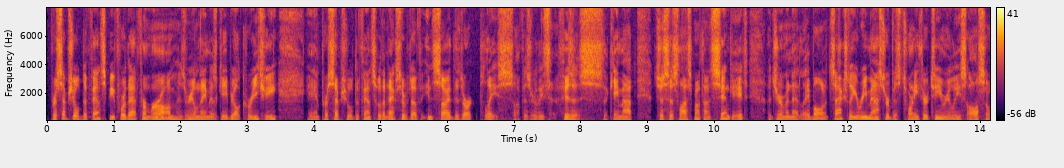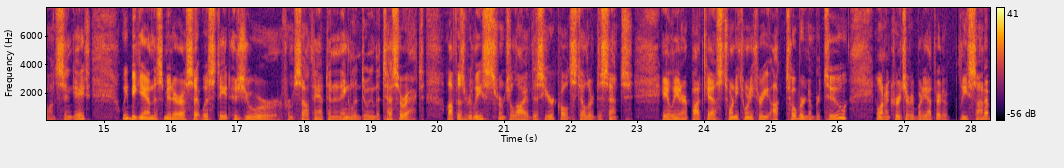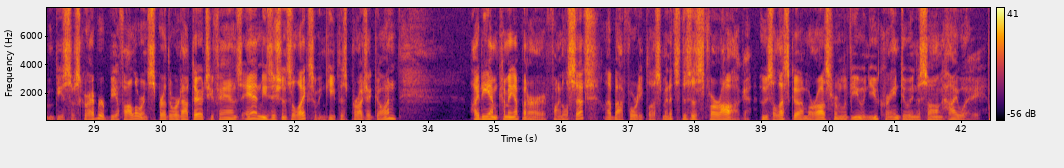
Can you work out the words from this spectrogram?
Perceptual Defence before that from Rome. His real name is Gabriel Corici. And Perceptual Defence with an excerpt of Inside the Dark Place off his release Physis that came out just this last month on Syngate, a German net label. And it's actually a remaster of his 2013 release also on Syngate. We began this mid-era set with State Azure from Southampton in England doing the Tesseract off his release from July of this year called Stellar Descent. Alienator Podcast 2023 October number two. I want to encourage everybody out there to please sign up and be a subscriber, be a follower, and spread the word out there to fans and musicians alike so we can keep this project going. IDM coming up in our final set, about 40 plus minutes. This is Svarog, who's Aleska Moraz from Lviv in Ukraine doing the song Highway.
